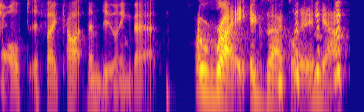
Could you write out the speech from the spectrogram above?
Salt if I caught them doing that. Oh, right exactly yeah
